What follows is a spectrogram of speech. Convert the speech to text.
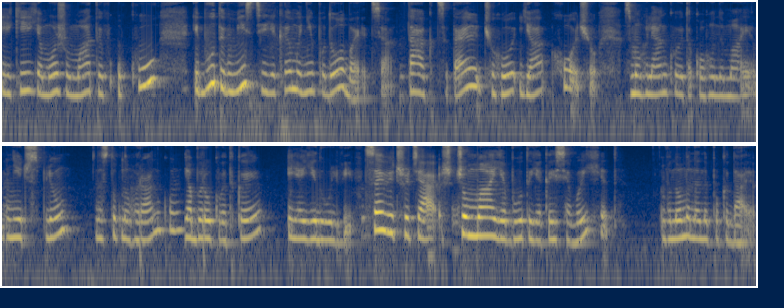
які я можу мати в УКУ, і бути в місті, яке мені подобається. Так, це те, чого я хочу. З моглянкою такого немає. Ніч сплю наступного ранку. Я беру квитки і я їду у Львів. Це відчуття, що має бути якийсь вихід. Воно мене не покидає.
